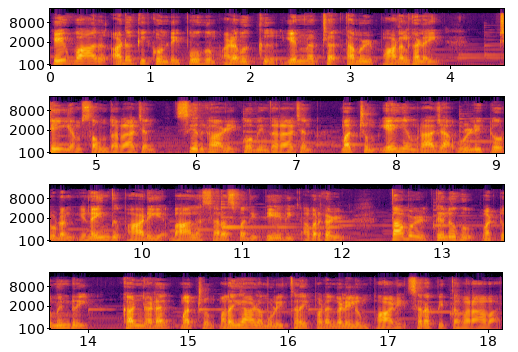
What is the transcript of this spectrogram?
இவ்வாறு அடுக்கிக் கொண்டே போகும் அளவுக்கு எண்ணற்ற தமிழ் பாடல்களை டி. எம். சவுந்தரராஜன் சீர்காழி கோவிந்தராஜன் மற்றும் ஏ. எம். ராஜா உள்ளிட்டோருடன் இணைந்து பாடிய பால சரஸ்வதி தேவி அவர்கள் தமிழ் தெலுகு மட்டுமின்றி கன்னட மற்றும் மலையாள மொழி திரைப்படங்களிலும் பாடி சிறப்பித்தவராவார்.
